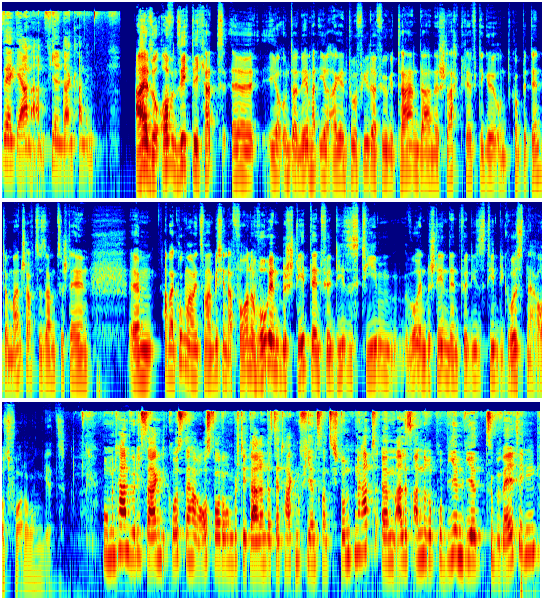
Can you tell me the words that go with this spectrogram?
sehr gerne an. Vielen Dank, Hanning. Also offensichtlich hat äh, Ihr Unternehmen, hat Ihre Agentur viel dafür getan, da eine schlagkräftige und kompetente Mannschaft zusammenzustellen. Ähm, aber gucken wir jetzt mal ein bisschen nach vorne. Worin besteht denn für dieses Team, worin bestehen denn für dieses Team die größten Herausforderungen jetzt? Momentan würde ich sagen, die größte Herausforderung besteht darin, dass der Tag nur 24 Stunden hat. Ähm, alles andere probieren wir zu bewältigen.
